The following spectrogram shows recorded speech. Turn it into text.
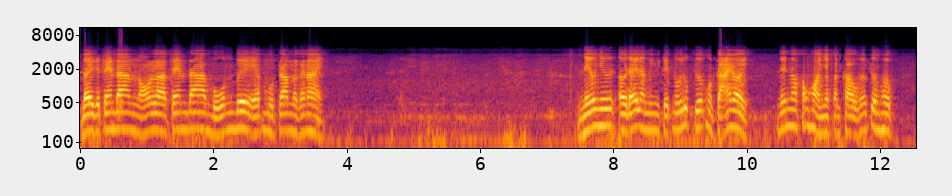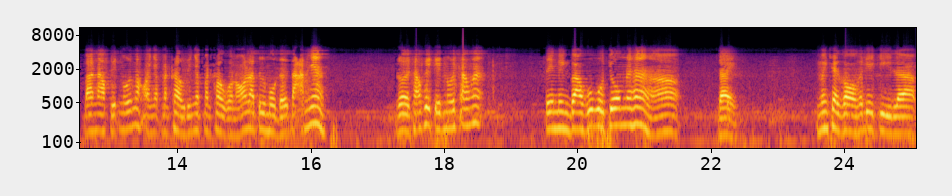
Đây, cái Tenda nó là Tenda 4BF100 là cái này. Nếu như, ở đây là mình kết nối lúc trước một cái rồi nên nó không hỏi nhập mật khẩu nếu trường hợp bạn nào kết nối mà hỏi nhập mật khẩu thì nhập mật khẩu của nó là từ 1 tới 8 nhá. Rồi sau khi kết nối xong á thì mình vào Google Chrome nữa ha. À, đây. Mình sẽ gõ cái địa chỉ là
